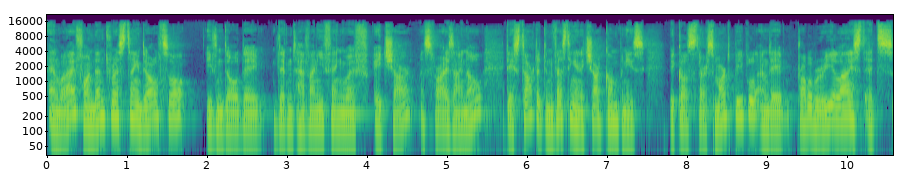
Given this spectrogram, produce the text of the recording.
And what I found interesting, they also even though they didn't have anything with HR, as far as I know, they started investing in HR companies because they're smart people and they probably realized it's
